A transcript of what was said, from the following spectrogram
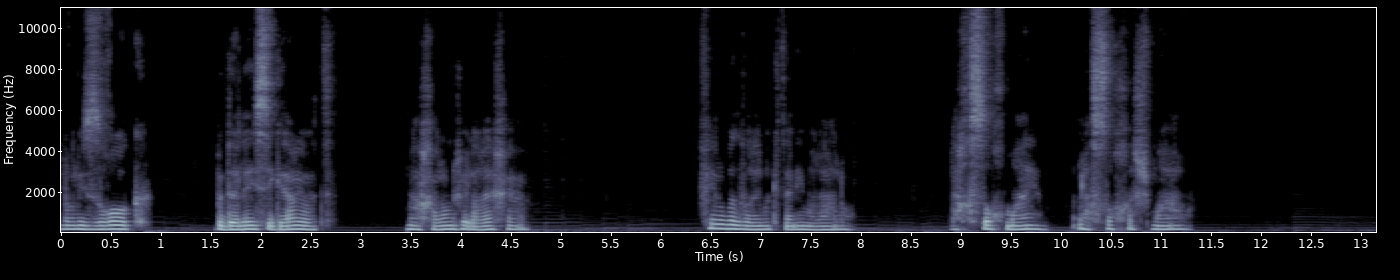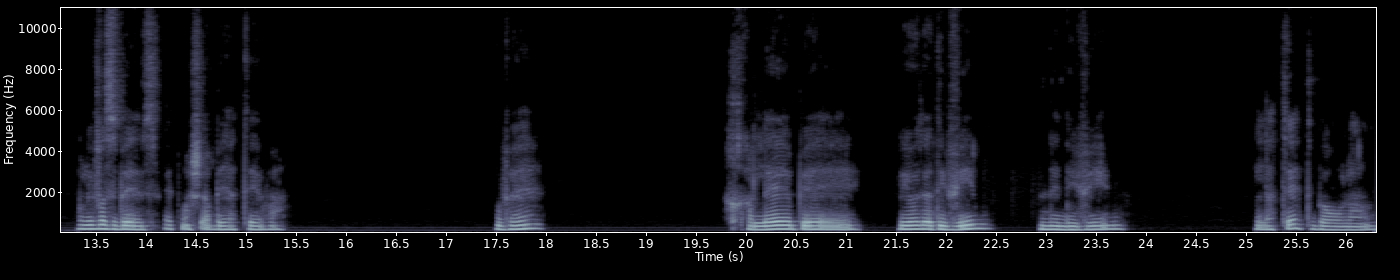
לא לזרוק בדלי סיגריות מהחלון של הרכב. אפילו בדברים הקטנים הללו. לחסוך מים, לחסוך חשמל. לא לבזבז את משאבי הטבע. וכלה בלהיות אדיבים, נדיבים, לתת בעולם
